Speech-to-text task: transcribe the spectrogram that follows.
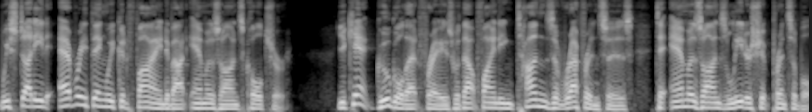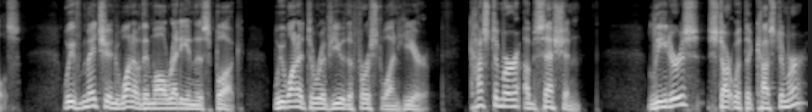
we studied everything we could find about Amazon's culture. You can't Google that phrase without finding tons of references to Amazon's leadership principles. We've mentioned one of them already in this book. We wanted to review the first one here customer obsession. Leaders start with the customer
